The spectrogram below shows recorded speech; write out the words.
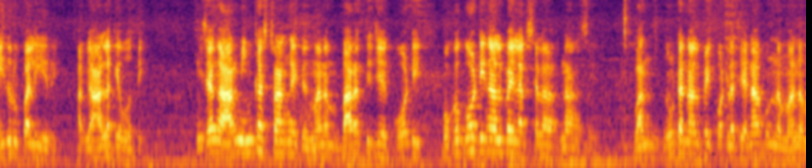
ఐదు రూపాయలు ఇయ్యి అవి వాళ్ళకే పోతాయి. నిజంగా ఆర్మీ ఇంకా స్ట్రాంగ్ అవుతుంది. మనం భారతీయ కోటి ఒక కోటి నలభై లక్షల నా వన్ నూట నలభై కోట్ల జనాభా ఉన్న మనం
